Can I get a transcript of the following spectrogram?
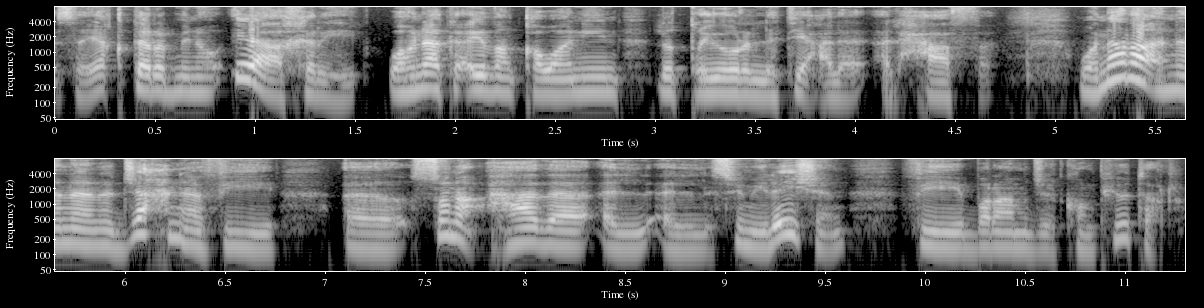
سيقترب منه إلى آخره، وهناك أيضا قوانين للطيور التي على الحافة. ونرى أننا نجحنا في آه، صنع هذا السيميوليشن في برامج الكمبيوتر.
